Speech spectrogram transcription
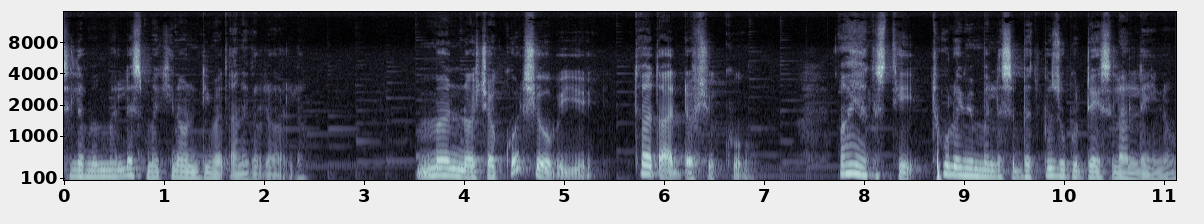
ስለምመለስ መኪናውን እንዲመጣ ነግሬዋለሁ። ምን ነው ቸኮልሽ ውብዬ? ተጣደፍሽ እኮ። አይ አክስቴ ቶሎ የሚመለስበት ብዙ ጉዳይ ስላለኝ ነው።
